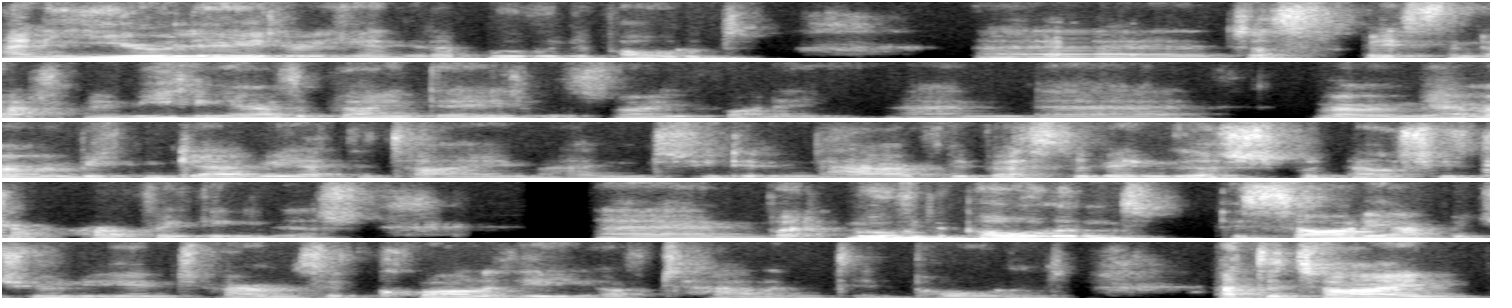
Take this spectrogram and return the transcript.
and a year later he ended up moving to Poland uh, just based on that meeting her was a blind date. It was very funny. And uh, I, remember, I remember meeting Gabby at the time, and she didn't have the best of English, but now she's got perfect English. Um, but moved to Poland. They saw the opportunity in terms of quality of talent in Poland. At the time,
